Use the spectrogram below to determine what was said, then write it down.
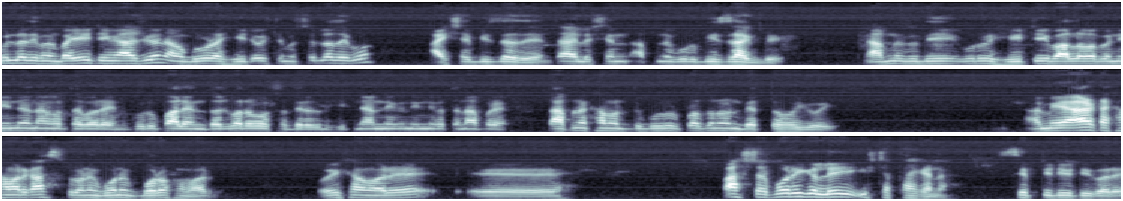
বলে দেবেন, ভাই, এই টাইমে আসবেন, আমার গরুরা হিট ওই টাইমে চলে দেবো আইসা বীজ দিয়ে দেন। তাহলে সে আপনার গরু বীজ রাখবে। আপনি যদি গরুর হিটই ভালোভাবে নির্ণয় না করতে পারেন, গরু পালেন দশ বারো বছর ধরে যদি হিট না নির্ণয় করতে না পারেন, তা আপনার খামার গরুর প্রজনন ব্যর্থ হইবই। আমি আর একটা খামার কাজ করি, অনেক অনেক বড় খামার। ওই খামারে পাঁচটার পরে গেলে স্টাফ থাকে না সেফটি ডিউটি করে।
